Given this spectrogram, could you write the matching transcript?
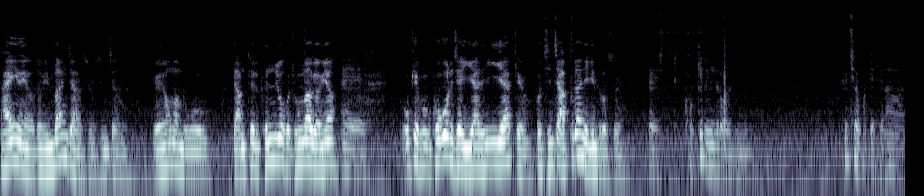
다행이네요. 저 민망인 줄 알았어요 진짜로. 외형만 보고. 근데 아무튼 근조 종막염이요? 예, 예, 오케이 그, 그거는 제가 이해, 이해할게요. 그거 진짜 아프다는 얘기는 들었어요. 예, 걷기도 힘들어가지고. 휠체어 밖에 대나가는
